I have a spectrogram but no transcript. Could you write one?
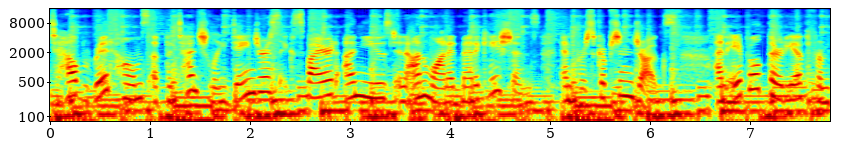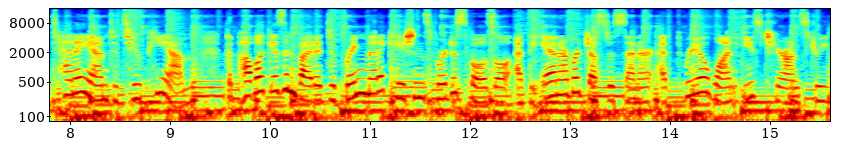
to help rid homes of potentially dangerous, expired, unused, and unwanted medications and prescription drugs. On April 30th from 10 a.m. to 2 p.m., the public is invited to bring medications for disposal at the Ann Arbor Justice Center at 301 East Huron Street,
